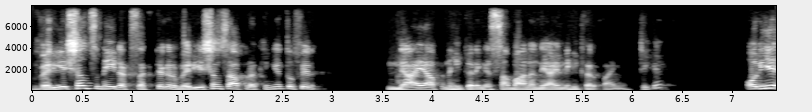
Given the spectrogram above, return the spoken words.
वेरिएशंस नहीं रख सकते। अगर वेरिएशंस आप रखेंगे तो फिर न्याय आप नहीं करेंगे, समान न्याय नहीं कर पाएँगे, ठीक है? और ये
